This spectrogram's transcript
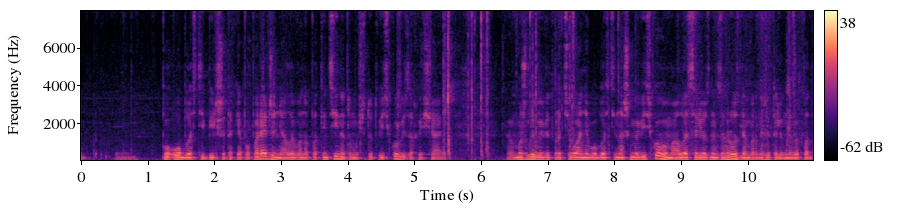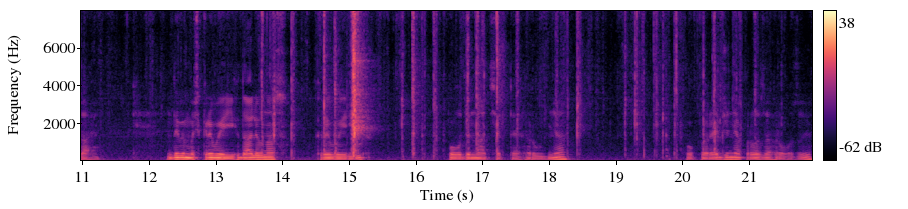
по області більше таке попередження, але воно потенційне, тому що тут військові захищають. Можливе відпрацювання в області нашими військовими, але серйозних загроз для мирних жителів не випадає. Дивимось Кривий Ріг далі у нас. Кривий Ріг по 11 грудня. Попередження про загрози.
